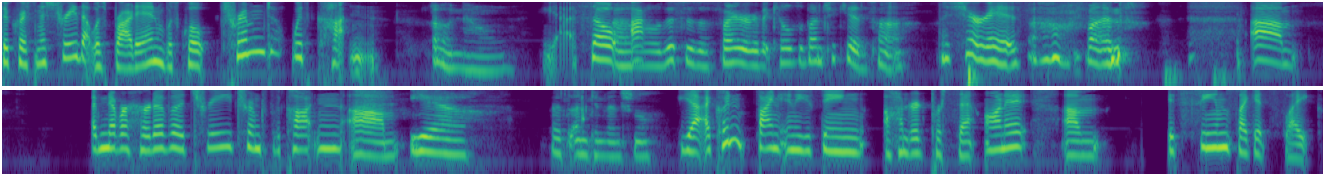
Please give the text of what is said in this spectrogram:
The Christmas tree that was brought in was, quote, trimmed with cotton. Oh no. Yeah, so I, Oh, this is a fire that kills a bunch of kids, huh? it sure is. Oh, fun. Um, I've never heard of a tree trimmed with cotton. Um, Yeah. That's unconventional. yeah, I couldn't find anything a hundred percent on it. Um, it seems like it's like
